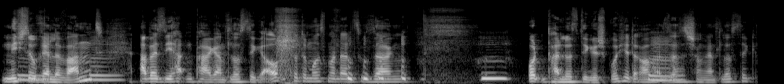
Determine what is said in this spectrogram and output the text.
nicht so hm. relevant, hm. aber sie hat ein paar ganz lustige Auftritte, muss man dazu sagen. Hm. Und ein paar lustige Sprüche drauf, also das ist schon ganz lustig.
